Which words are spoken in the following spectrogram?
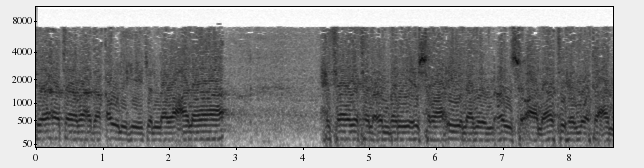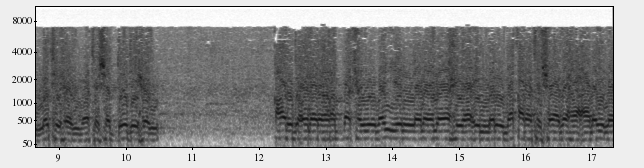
جاءتا بعد قوله جل وعلا حكاية عن بني إسرائيل من عن سؤالاتهم وتعنتهم وتشددهم قالوا ادع لنا ربك يبين لنا ما هي إن البقرة تشابه علينا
